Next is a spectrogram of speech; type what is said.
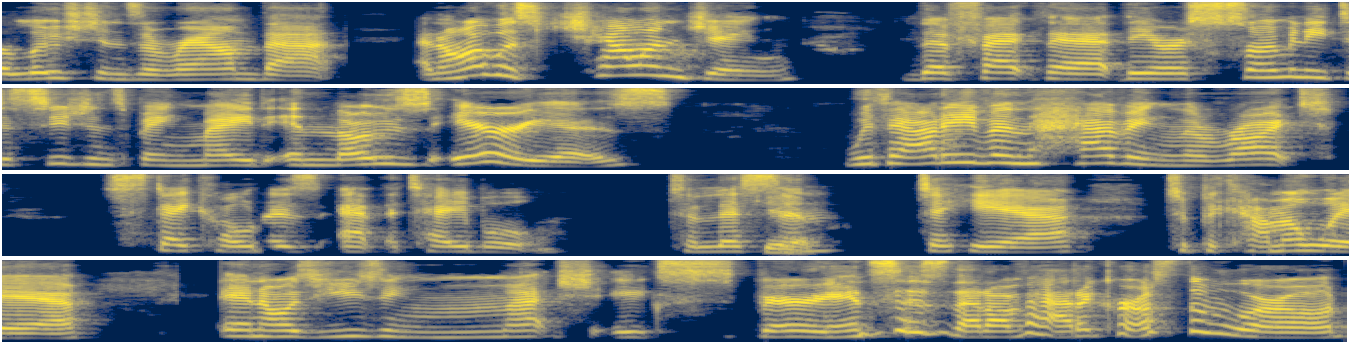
solutions around that. And I was challenging the fact that there are so many decisions being made in those areas without even having the right stakeholders at the table to listen, yeah. to hear, to become aware. And I was using much experiences that I've had across the world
